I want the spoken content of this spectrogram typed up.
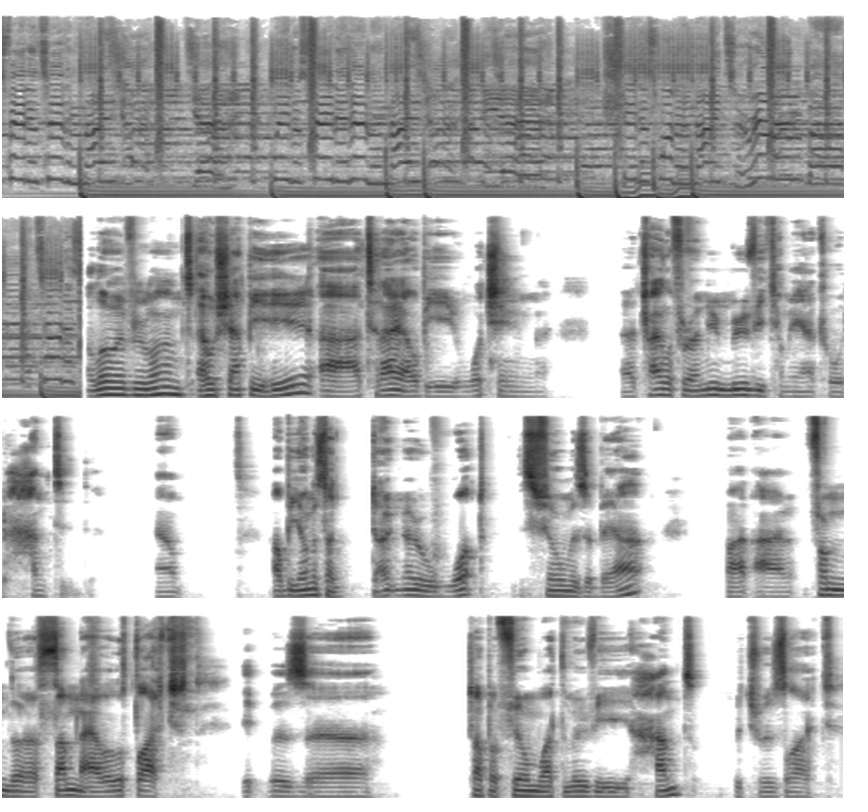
just fade into the night. Yeah, we just faded in the night. Yeah, she just want a night to remember. Hello everyone, it's El Shapy here. Uh, today I'll be watching a trailer for a new movie coming out called Hunted. Now, I'll be honest, I don't know what this film is about, but uh, from the thumbnail, it looked like it was a type of film like the movie Hunt, which was like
